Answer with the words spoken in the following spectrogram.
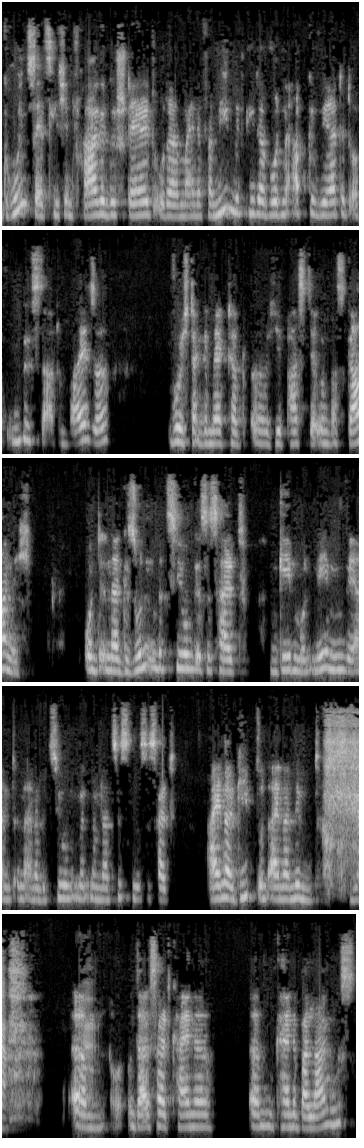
grundsätzlich in Frage gestellt oder meine Familienmitglieder wurden abgewertet auf übelste Art und Weise, wo ich dann gemerkt habe, äh, hier passt ja irgendwas gar nicht. Und in einer gesunden Beziehung ist es halt ein Geben und Nehmen, während in einer Beziehung mit einem Narzissten ist es halt einer gibt und einer nimmt. Ja. ähm, und da ist halt keine ähm, keine Balance.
